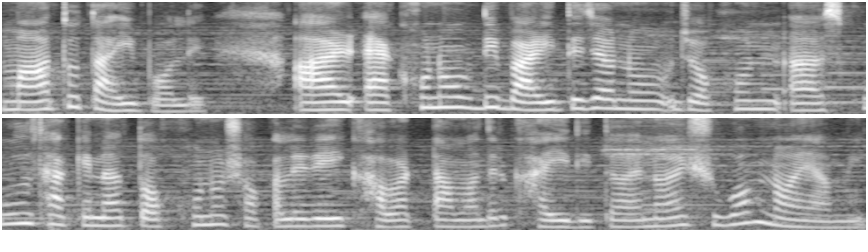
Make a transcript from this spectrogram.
মা তো তাই বলে। আর এখনও অবধি বাড়িতে যেন যখন স্কুল থাকে না তখনও সকালের এই খাবারটা আমাদের খাইয়ে দিতে হয়। নয় শুভম নয় আমি।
